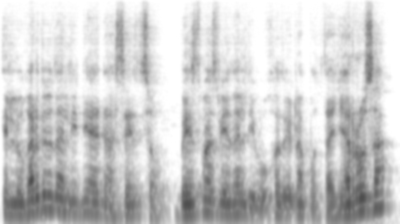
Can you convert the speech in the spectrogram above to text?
en lugar de una línea en ascenso, ¿ves más bien el dibujo de una montaña rusa?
